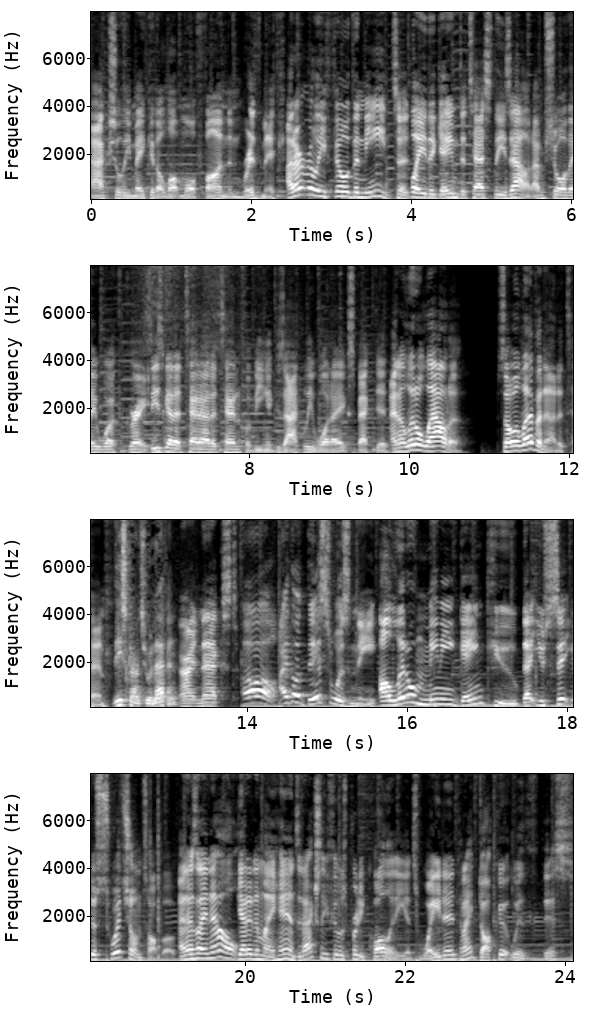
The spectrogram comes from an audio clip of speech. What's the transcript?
actually make it a lot more fun and rhythmic. I don't really feel the need to play the game to test these out. I'm sure they work great. These get a 10 out of 10 for being exactly what I expected and a little louder. So 11 out of 10. These go to 11. All right, next. Oh, I thought this was neat. A little mini GameCube that you sit your Switch on top of. And as I now get it in my hands, it actually feels pretty quality. It's weighted. Can I dock it with this?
